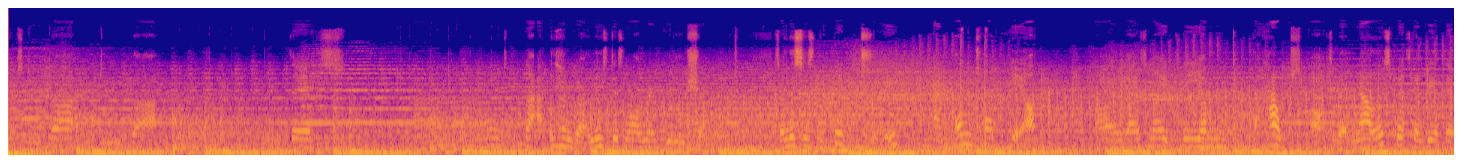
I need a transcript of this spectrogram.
Let's do that. Do that. Do this. And that. there we go, at least it's not irregularly shaped. So this is the big tree, and on top here, I'm going make the, um, house part of it. Now this bit's going to be a bit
